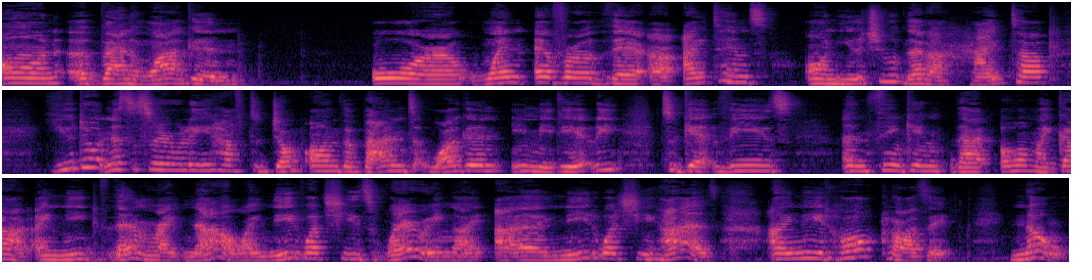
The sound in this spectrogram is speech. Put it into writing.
on a bandwagon or whenever there are items on YouTube that are hyped up, you don't necessarily have to jump on the bandwagon immediately to get these and thinking that, oh my God, I need them right now. I need what she's wearing. I, I need what she has. I need her closet. No,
